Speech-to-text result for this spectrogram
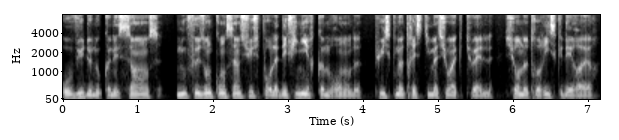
au vu de nos connaissances, nous faisons consensus pour la définir comme ronde, puisque notre estimation actuelle, sur notre risque d'erreur,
